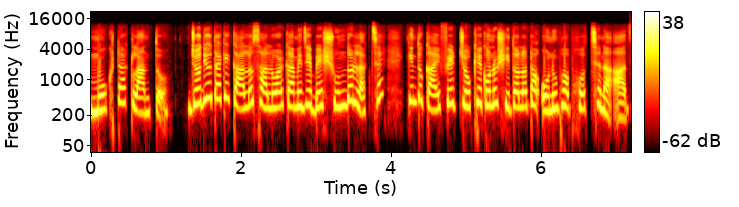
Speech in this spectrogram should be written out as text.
মুখটা ক্লান্ত। যদিও তাকে কালো সালোয়ার কামিজে বেশ সুন্দর লাগছে, কিন্তু কাইফের চোখে কোনো শীতলতা অনুভব হচ্ছে না আজ।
